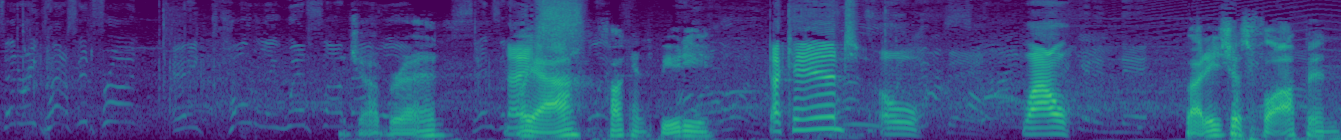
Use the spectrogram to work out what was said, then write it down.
Centering pass in front, and he totally whiffs on Good job. Brad. Oh, nice. Oh yeah, fucking beauty. Backhand. Oh. Wow. But he's just flopping.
